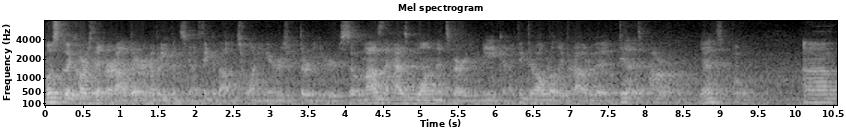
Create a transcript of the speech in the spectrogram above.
most of the cars that are out there, nobody even's going to think about in 20 years or 30 years. So Mazda has one that's very unique, and I think they're all really proud of it. Yeah, it's powerful. Yeah. That's cool. Um,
